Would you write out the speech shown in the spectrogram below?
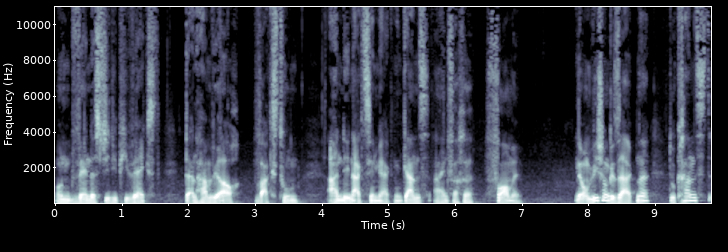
Und wenn das GDP wächst, dann haben wir auch Wachstum an den Aktienmärkten. Ganz einfache Formel. Ja, und wie schon gesagt, ne, du kannst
